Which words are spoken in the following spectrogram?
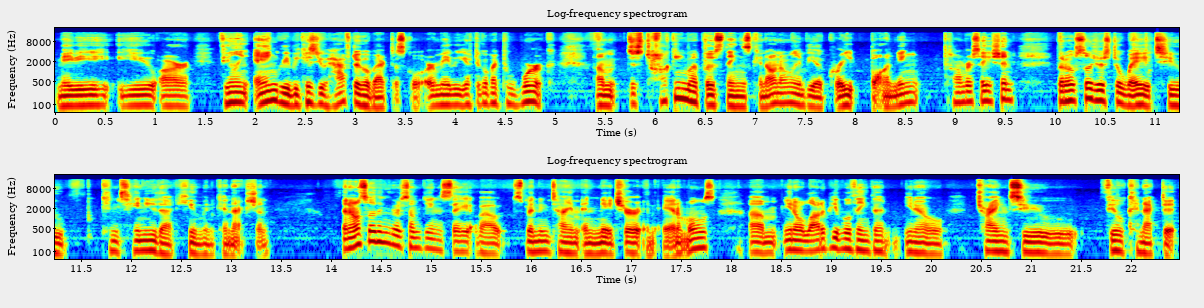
Maybe you are feeling angry because you have to go back to school, or maybe you have to go back to work. Um, just talking about those things can not only be a great bonding conversation, but also just a way to continue that human connection. And I also think there's something to say about spending time in nature and animals. Um, you know, a lot of people think that, you know, trying to feel connected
